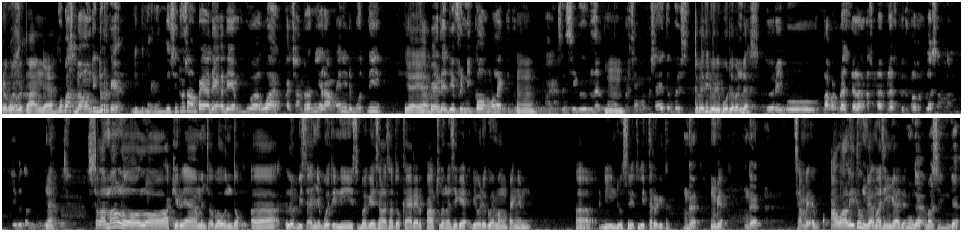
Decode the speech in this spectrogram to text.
rukun tetangga. gue pas bangun tidur kayak ini beneran gak sih terus sampai ada yang nge-DM gue wah Kak Chandra nih rame nih debut nih Ya ya. sampai ada Jeffrey Nicole nge-like gitu Hmm. masa sih gue bilang Hmm. percaya percaya tuh Gus Itu berarti 2018. 2018 jalan ke 19 2018 apa iya betul Nah, selama lo lo akhirnya mencoba untuk eh, lo bisa nyebut ini sebagai salah satu career path lo gak sih kayak ya udah gue emang pengen eh, di industri Twitter gitu. enggak Enggak. enggak Sampai awal itu enggak masih enggak ada. Enggak, masih enggak.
